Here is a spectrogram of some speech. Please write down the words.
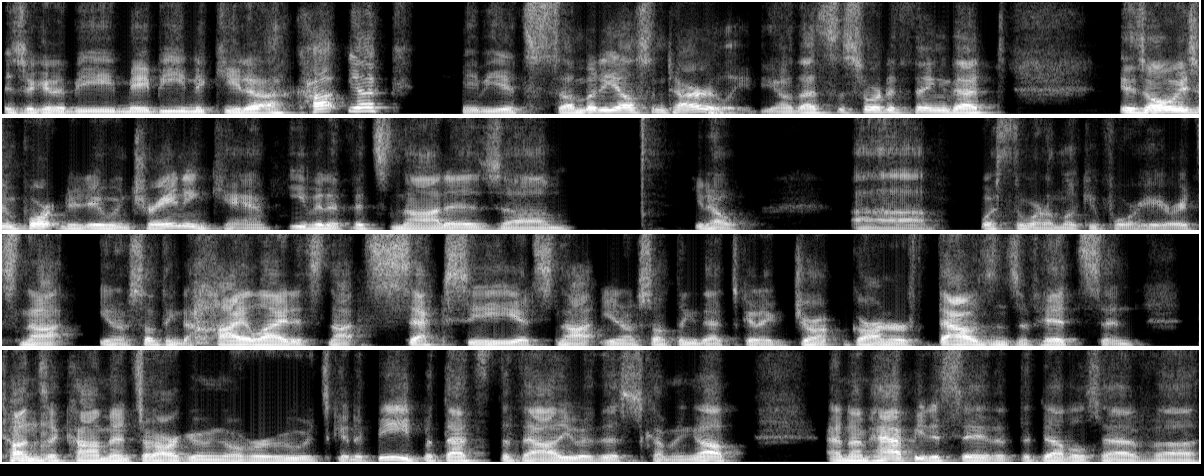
Is it going to be maybe Nikita Okhotyuk? Maybe it's somebody else entirely. You know, that's the sort of thing that is always important to do in training camp, even if it's not as, um, you know, uh, what's the word I'm looking for here? It's not, you know, something to highlight. It's not sexy. It's not, you know, something that's going to garner thousands of hits and tons of comments arguing over who it's going to be. But that's the value of this coming up. And I'm happy to say that the Devils have, uh,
